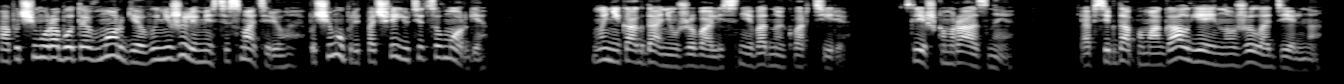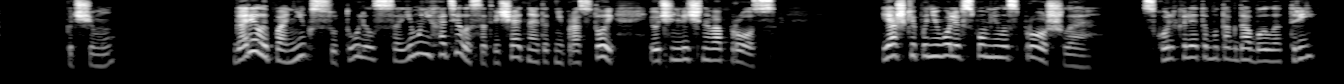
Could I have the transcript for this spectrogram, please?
А почему, работая в морге, вы не жили вместе с матерью? Почему предпочли ютиться в морге? Мы никогда не уживались с ней в одной квартире. Слишком разные. Я всегда помогал ей, но жил отдельно. Почему? Горелый паник, сутулился. Ему не хотелось отвечать на этот непростой и очень личный вопрос — Яшке поневоле вспомнилось прошлое. Сколько лет ему тогда было? Три?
